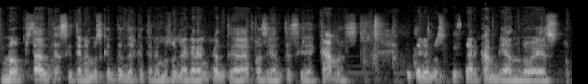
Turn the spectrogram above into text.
No obstante, sí tenemos que entender que tenemos una gran cantidad de pacientes y de camas y tenemos que estar cambiando esto.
